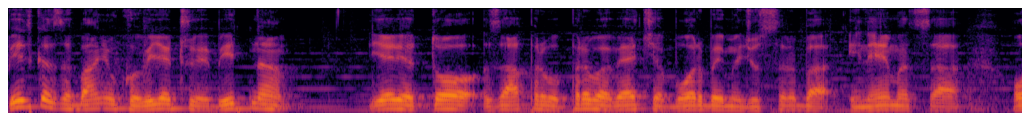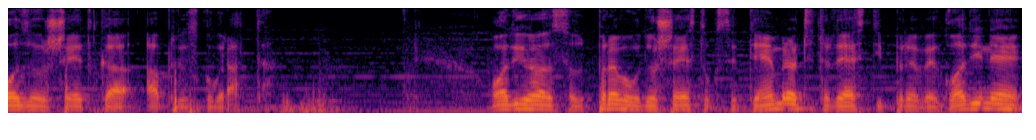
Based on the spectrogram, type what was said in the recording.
Bitka za banju Koviljaču je bitna jer je to zapravo prva veća borba između Srba i Nemaca od završetka Aprilskog rata. Odigrala se od 1. do 6. septembra 1941. godine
